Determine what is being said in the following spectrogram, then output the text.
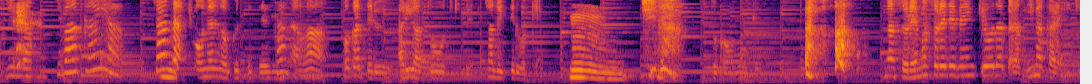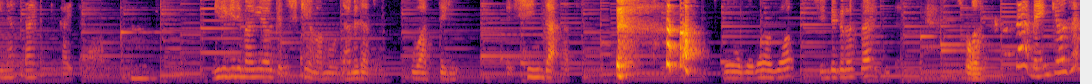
次男一番あかんやん。三男にも同じの送ってて、三男は分かってる、ありがとうって来て、ちゃんと言ってるわけ。うん。次男とか思うけど。まあ、それもそれで勉強だから、今から行きなさいって書いたら、ギリギリ間に合うけど、試験はもうダメだと。終わってる。え死んだ。だと。どうぞどうぞ、死んでください。みたいな。そうさあ、勉強じゃん。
